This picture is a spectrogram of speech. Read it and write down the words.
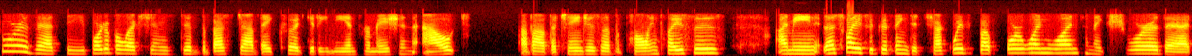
sure that the Board of Elections did the best job they could getting the information out about the changes of the polling places. I mean, that's why it's a good thing to check with Vote 411 to make sure that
